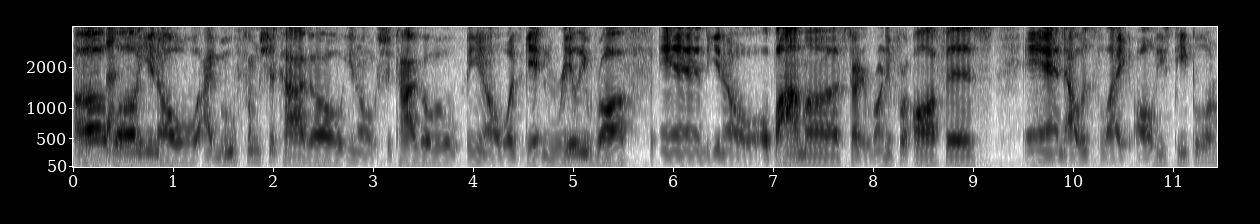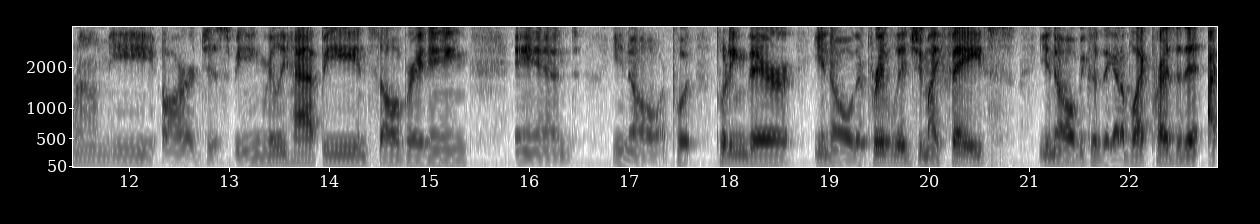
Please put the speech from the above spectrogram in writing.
Oh sense? well, you know, I moved from Chicago. You know, Chicago, you know, was getting really rough, and you know, Obama started running for office, and I was like, all these people around me are just being really happy and celebrating, and you know, are put putting their you know their privilege in my face, you know, because they got a black president. I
